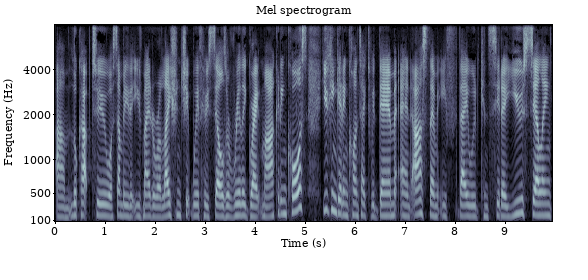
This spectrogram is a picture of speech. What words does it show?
um, look up to or somebody that you've made a relationship with who sells a really great marketing course, you can get in contact with them and ask them if they would consider you selling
